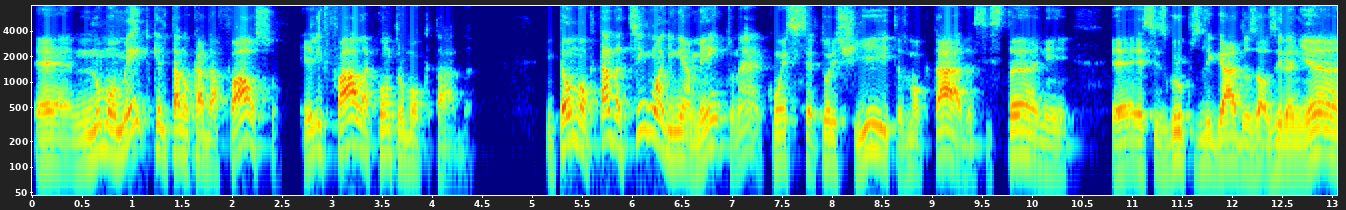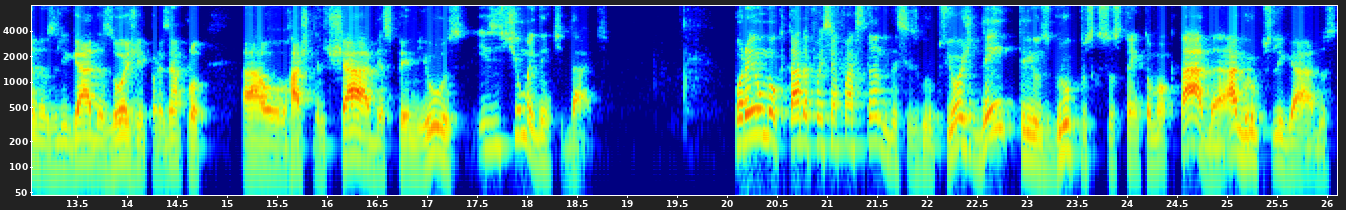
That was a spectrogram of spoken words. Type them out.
é, no momento que ele está no cadafalso, ele fala contra o Moqtada. Então, Moqtada tinha um alinhamento né, com esses setores xiitas, Moqtada, Sistani, é, esses grupos ligados aos iranianos, ligadas hoje, por exemplo, ao Rashid al-Shab, as PMUs, existia uma identidade. Porém, o Moqtada foi se afastando desses grupos. E hoje, dentre os grupos que sustentam o Moqtada, há grupos ligados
